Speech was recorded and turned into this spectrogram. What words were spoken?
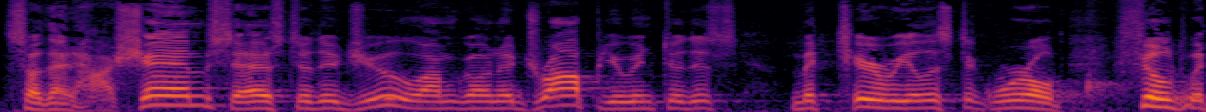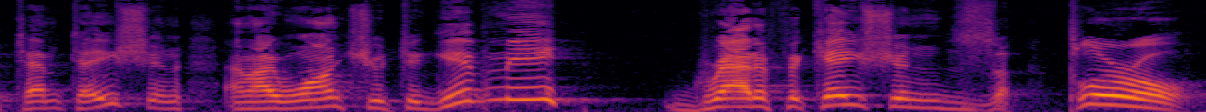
So that Hashem says to the Jew, I'm going to drop you into this materialistic world filled with temptation, and I want you to give me gratifications, plural.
